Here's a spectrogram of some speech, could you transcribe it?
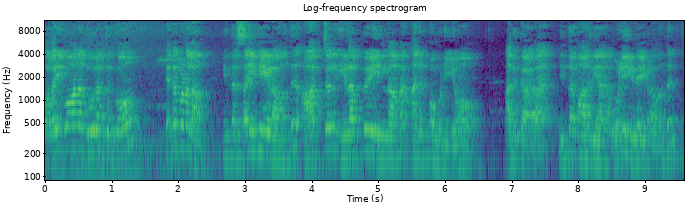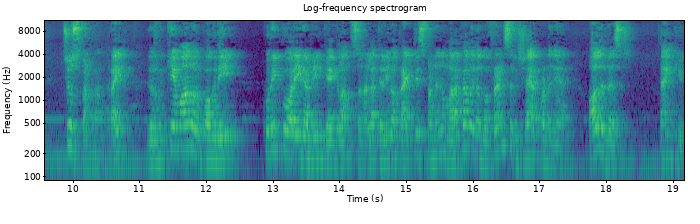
தொலைவான தூரத்துக்கும் என்ன பண்ணலாம்? இந்த சைகைகளை வந்து ஆற்றல் இழப்பே இல்லாம அனுப்ப முடியும். அதுக்காக இந்த மாதிரியான ஒளி இழைகளை வந்து சூஸ் பண்றாங்க ரைட் இது ஒரு முக்கியமான ஒரு பகுதி. குறிப்பு வரைக அப்படின்னு கேட்கலாம். சோ நல்லா தெளிவா பிராக்டிஸ் பண்ணுங்க. மறக்காம இது உங்க ஃப்ரெண்ட்ஸுக்கு ஷேர் பண்ணுங்க. ஆல் தி பெஸ்ட் தேங்க்யூ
